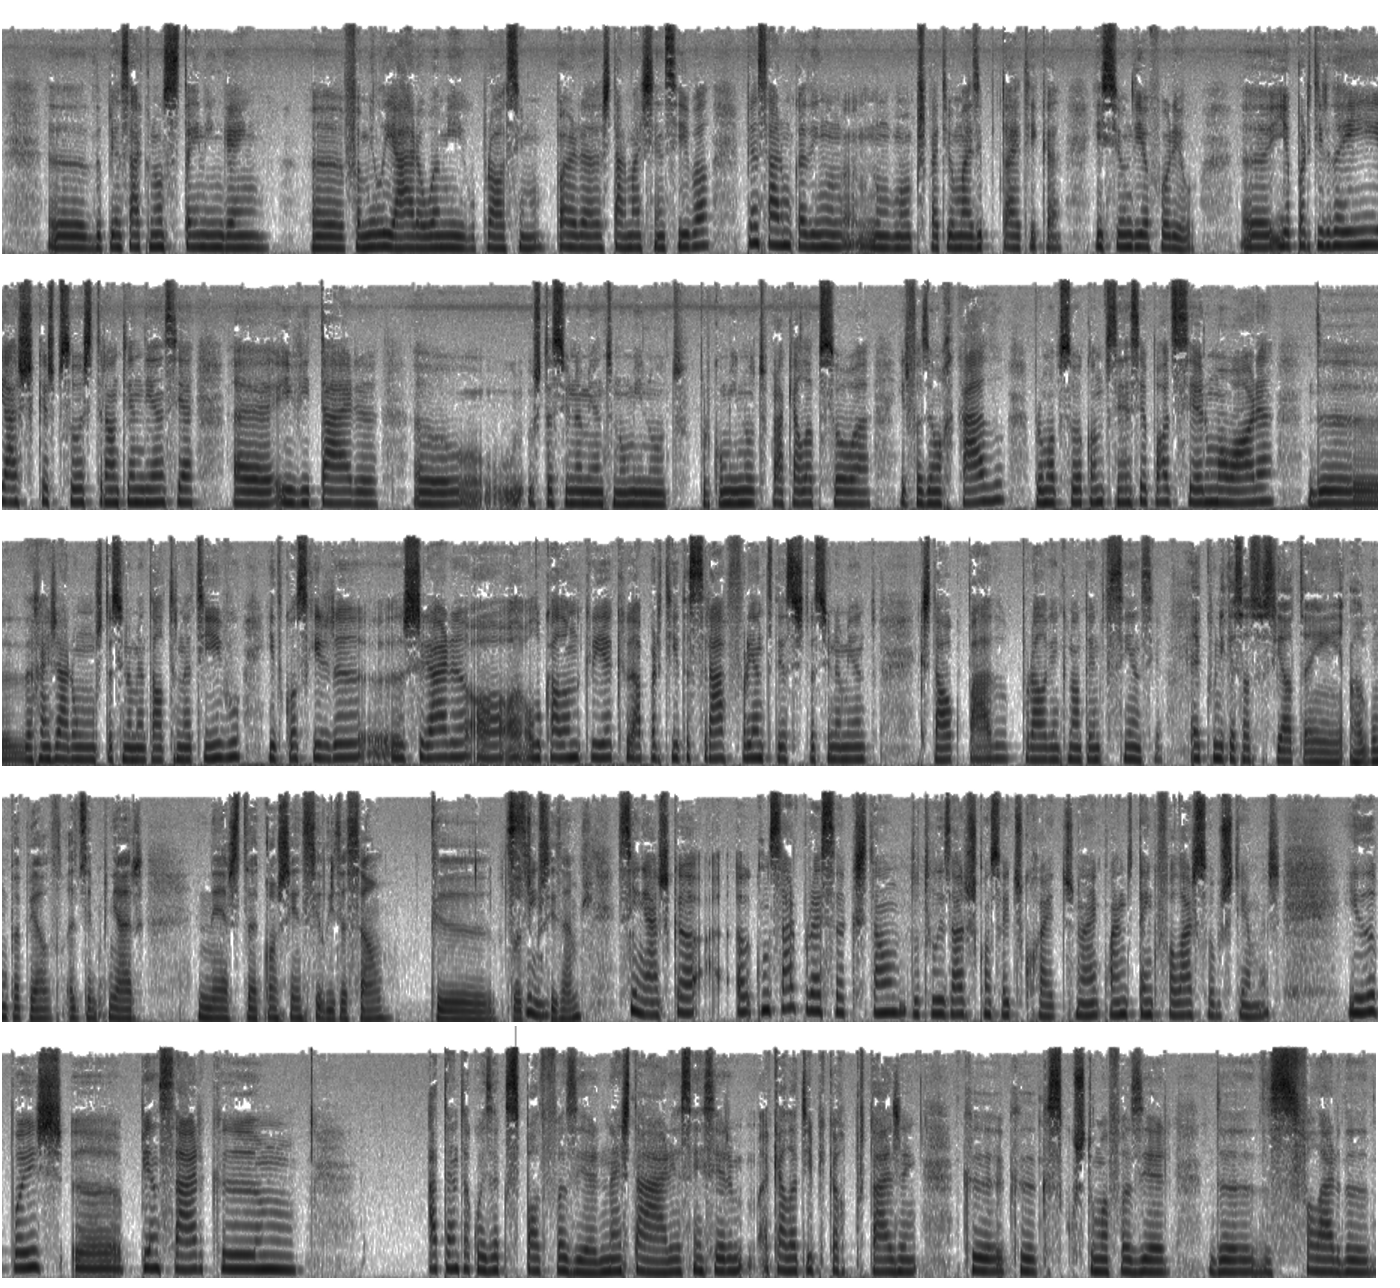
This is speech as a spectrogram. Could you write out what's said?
uh, de pensar que não se tem ninguém uh, familiar ou amigo próximo para estar mais sensível, pensar um bocadinho numa perspectiva mais hipotética e se um dia for eu. Uh, e a partir daí acho que as pessoas terão tendência a evitar uh, o, estacionamento num minuto, porque um minuto para aquela pessoa ir fazer um recado, para uma pessoa com deficiência pode ser uma hora de, de arranjar um estacionamento alternativo e de conseguir uh, chegar ao, ao, local onde queria que à partida será à frente desse estacionamento que está ocupado por alguém que não tem deficiência. A comunicação social tem algum papel a desempenhar nesta consciencialização que todos Sim. precisamos? Sim, acho que a, a, começar por essa questão de utilizar os conceitos corretos, não é? Quando tem que falar sobre os temas. E depois uh, pensar que hum, há tanta coisa que se pode fazer nesta área sem ser aquela típica reportagem que, que, que se costuma fazer de, de se falar de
